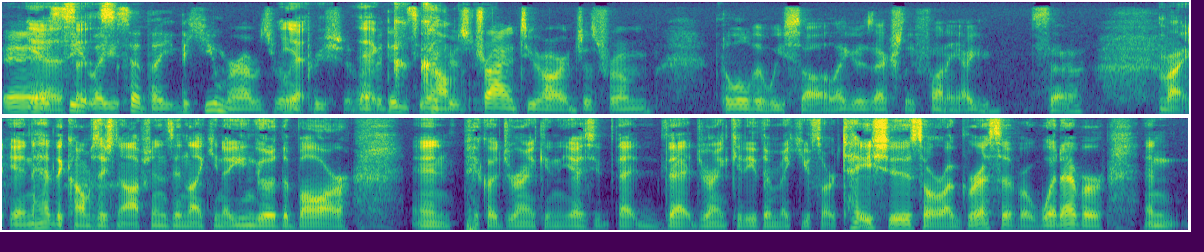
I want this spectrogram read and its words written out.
and yeah, see, so like you said, like the humor, I was really Yeah, appreciative of. It didn't seem like it was trying too hard, just from the little bit we saw. Like it was actually funny. I so Right, and it had the conversation options, and like you know, you can go to the bar and pick a drink, and yes, that that drink could either make you flirtatious or aggressive or whatever, and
